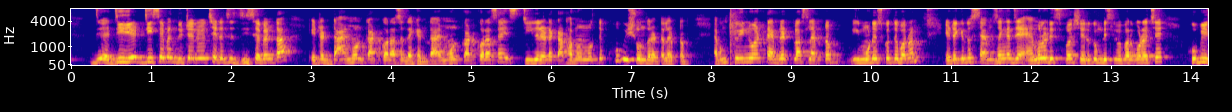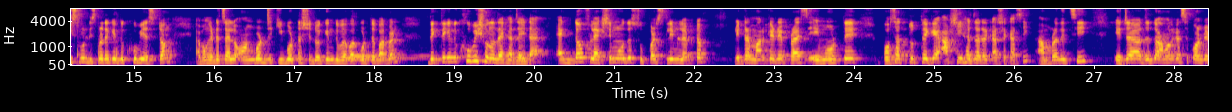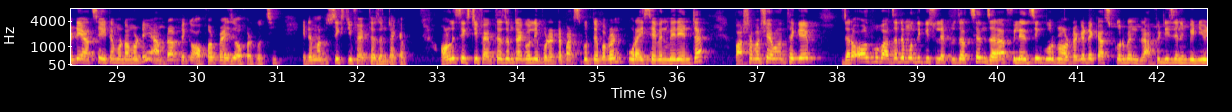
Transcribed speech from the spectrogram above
G eight G seven দুইটাই রয়েছে, এটা হচ্ছে জি সেভেনটা এটা ডায়মন্ড কাট করা আছে, দেখেন ডায়মন্ড কাট করা আছে স্টিলের একটা কাঠামোর মধ্যে খুবই সুন্দর একটা ল্যাপটপ এবং two in one tablet plus laptop মোডেস করতে পারবেন। এটা কিন্তু স্যামসাং এর যে অ্যামোলো ডিসপ্লে সেরকম ডিসপ্লে ব্যবহার করেছে। খুবই স্মুথ ডিসপ্লেটা কিন্তু খুবই স্ট্রং এবং এটা চাইলে অনবোর্ড যে কিবোর্ডটা সেটাও কিন্তু ব্যবহার করতে পারবেন। দেখতে কিন্তু খুবই সুন্দর দেখা যায় এটা। একদম ফ্ল্যাগশিপের মধ্যে সুপার স্লিম ল্যাপটপ এটার মার্কেটের প্রাইস এই মুহূর্তে পঁচাত্তর থেকে আশি হাজারের কাছাকাছি। আমরা দিচ্ছি, এটা যেহেতু আমার কাছে কোয়ান্টিটি আছে, এটা মোটামুটি আমরা আপনাকে অফার প্রাইসে অফার করছি। এটা মাত্র সিক্সটি ফাইভ থাউজেন্ড টাকা। অনলি সিক্সটি ফাইভ থাউজেন্ড টাকা হলে প্রোডাক্টটা পার্স করতে পারবেন কোরাই সেভেন ভেরিয়েন্টটা পাশাপাশি আমাদের থেকে যারা অল্প বাজারের মধ্যে কিছু ল্যাপটপ যাচ্ছেন, যারা ফ্রিল্যান্সিং করবেন অটোকেটে কাজ করবেন গ্রাফিক ডিজাইন ভিডিও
